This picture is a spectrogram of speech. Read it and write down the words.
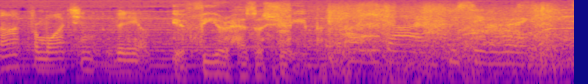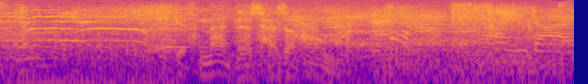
Not from watching the video. If fear has a shape, Oh, you die. You see the ring. if madness has a home, Oh, you die.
